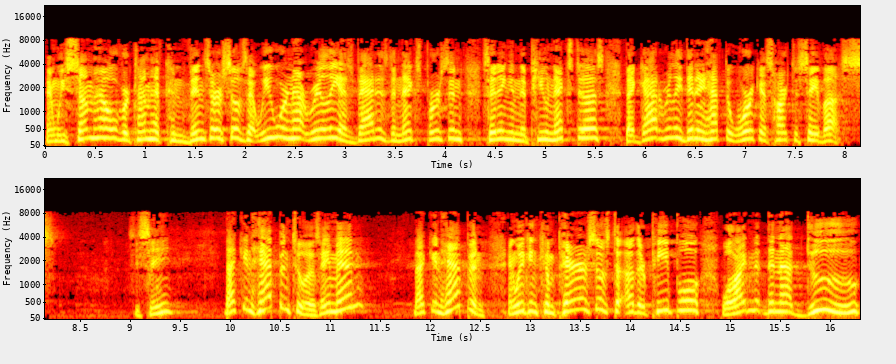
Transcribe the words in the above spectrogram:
And we somehow over time have convinced ourselves that we were not really as bad as the next person sitting in the pew next to us, that God really didn't have to work as hard to save us. You see? That can happen to us. Amen? That can happen. And we can compare ourselves to other people. Well, I did not do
